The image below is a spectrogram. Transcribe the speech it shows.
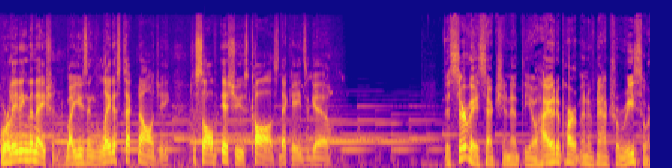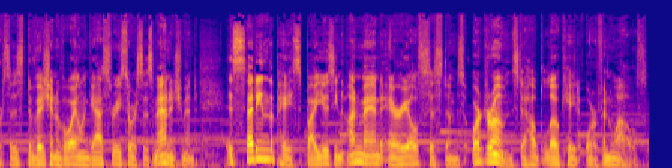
We're leading the nation by using the latest technology to solve issues caused decades ago. The survey section at the Ohio Department of Natural Resources, Division of Oil and Gas Resources Management, is setting the pace by using unmanned aerial systems or drones to help locate orphan wells.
